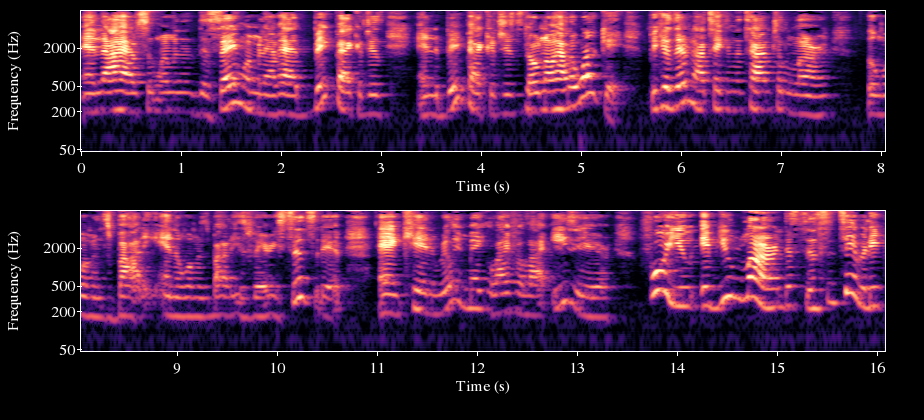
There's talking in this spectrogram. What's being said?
And I have some women, the same women have had big packages and the big packages don't know how to work it because they're not taking the time to learn the woman's body and the woman's body is very sensitive and can really make life a lot easier for you if you learn the sensitivity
